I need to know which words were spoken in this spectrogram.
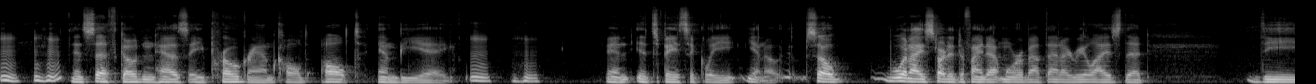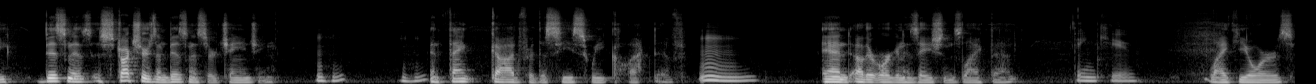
Mm-hmm. And Seth Godin has a program called Alt MBA. Mm-hmm. And it's basically, you know, so when I started to find out more about that, I realized that the business structures in business are changing. Mm-hmm. Mm-hmm. And thank God for the C Suite Collective mm. and other organizations like that. Thank you. Like yours.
